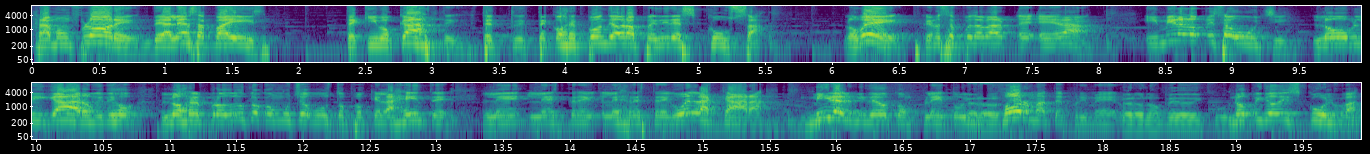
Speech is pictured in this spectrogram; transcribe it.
Ramón Flores, de Alianza País, te equivocaste. Te, corresponde ahora pedir excusa. ¿Lo ve? Que no se puede hablar, eh, y mira lo que hizo Uchi, lo obligaron y dijo, lo reproduzco con mucho gusto porque la gente le, le, restregó en la cara. Mira el video completo, infórmate primero. Pero no pidió disculpas. No pidió disculpas.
